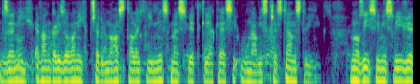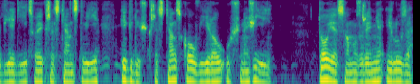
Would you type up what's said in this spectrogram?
V zemích evangelizovaných před mnoha staletími jsme svědky jakési únavy z křesťanství. Mnozí si myslí, že vědí, co je křesťanství, i když křesťanskou vírou už nežijí. To je samozřejmě iluze.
